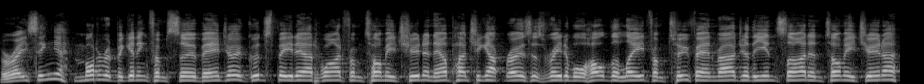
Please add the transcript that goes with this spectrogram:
Racing, moderate beginning from Sir Banjo. Good speed out wide from Tommy Tuna. Now punching up. Roses Reader will hold the lead from Tufan Raja the inside and Tommy Tuna.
